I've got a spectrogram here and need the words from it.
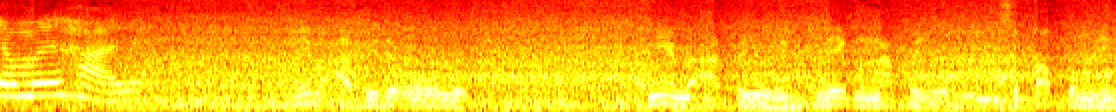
ยังไม่ได้ถ่ายเลย นี่มัน อัดวิดีโอลูกนี่มันอัดไปอยู่ เลขมันนับไปอยู่ สต็อปตรงนี้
